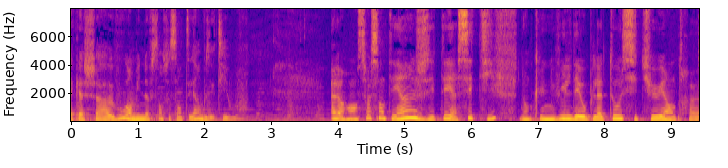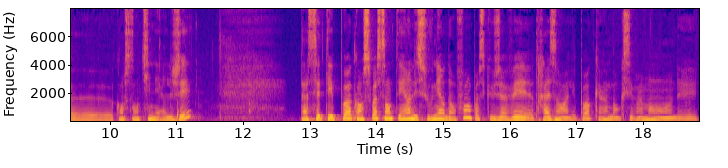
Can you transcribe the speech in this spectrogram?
Kacha, vous, en 1961, vous étiez où? Alors en 61, j'étais à Sétif, donc une ville des Hauts-Plateaux située entre euh, Constantine et Alger. à cette époque, en 61, les souvenirs d'enfants, parce que j'avais 13 ans à l'époque, hein, donc c'est vraiment des,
